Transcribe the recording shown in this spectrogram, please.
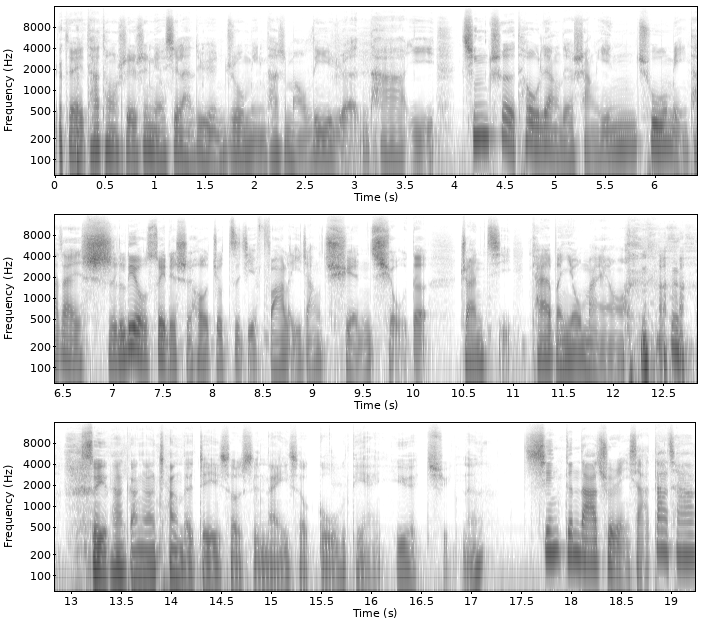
对，她同时也是纽西兰的原住民，她是毛利人。她以清澈透亮的嗓音出名。她在十六岁的时候就自己发了一张全球的专辑，凯尔本有买哦。所以她刚刚唱的这一首是哪一首古典乐曲呢？先跟大家确认一下，大家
